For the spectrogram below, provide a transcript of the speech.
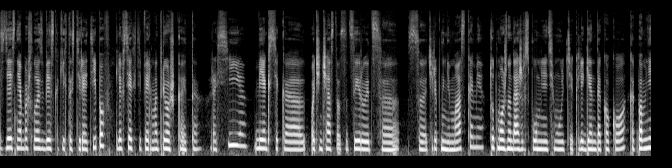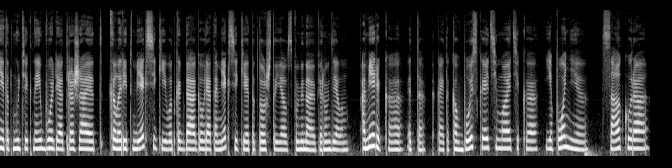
здесь не обошлось без каких-то стереотипов. Для всех теперь матрешка это Россия. Мексика очень часто ассоциируется с черепными масками. Тут можно даже вспомнить мультик «Легенда Коко». Как по мне, этот мультик наиболее отражает колорит Мексики. И вот когда говорят о Мексике, это то, что я вспоминаю первым делом. Америка — это какая-то ковбойская тематика. Япония — сакура,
